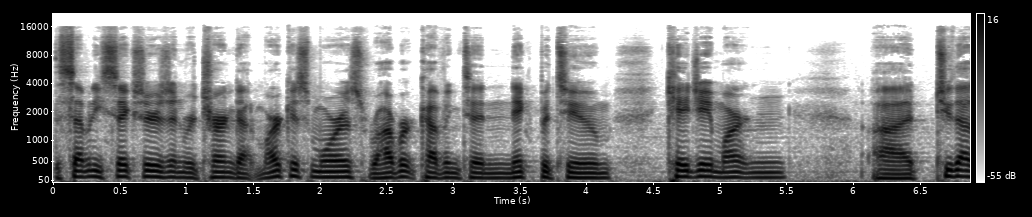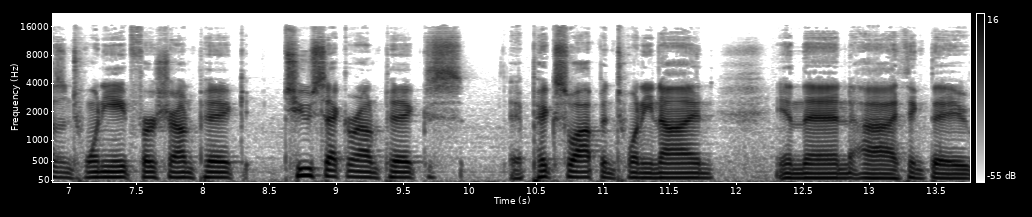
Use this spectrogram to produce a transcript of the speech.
The 76ers in return got Marcus Morris, Robert Covington, Nick Batum, KJ Martin, uh, 2028 first round pick, two second round picks, a pick swap in 29, and then uh, I think they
